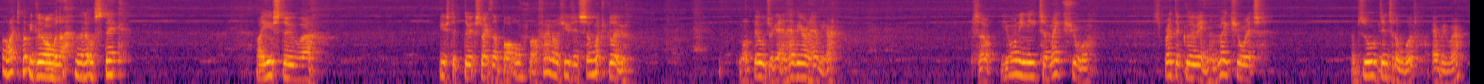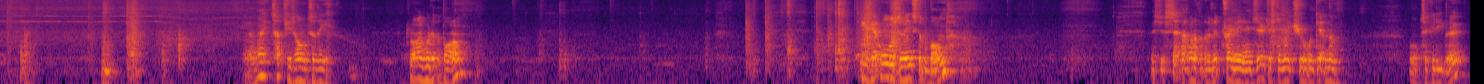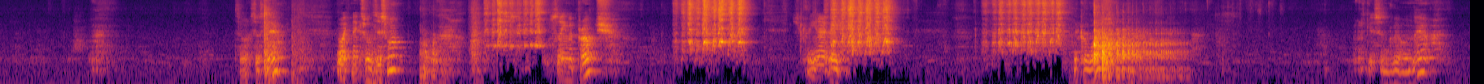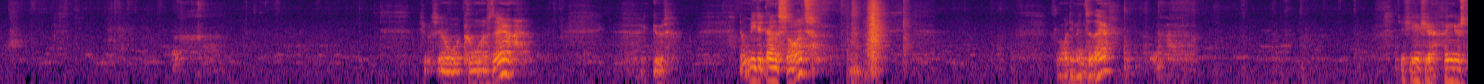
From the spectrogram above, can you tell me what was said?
I like to put my glue on with a, with a little stick I used to uh, used to do it straight to the bottle, but I found I was using so much glue, my builds were getting heavier and heavier. So you only need to make sure, spread the glue in and make sure it's absorbed into the wood everywhere. when it touches onto the dry wood at the bottom you get almost an instant bond let's just set that one up at the lip trailing edge there just to make sure we're getting them all tickety boo So that's just there. Right, next one's this one. Same approach. Just clean out the corners. Let's get some glue on there. there. Good. Don't need it down the sides. Slide him into there. Just use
